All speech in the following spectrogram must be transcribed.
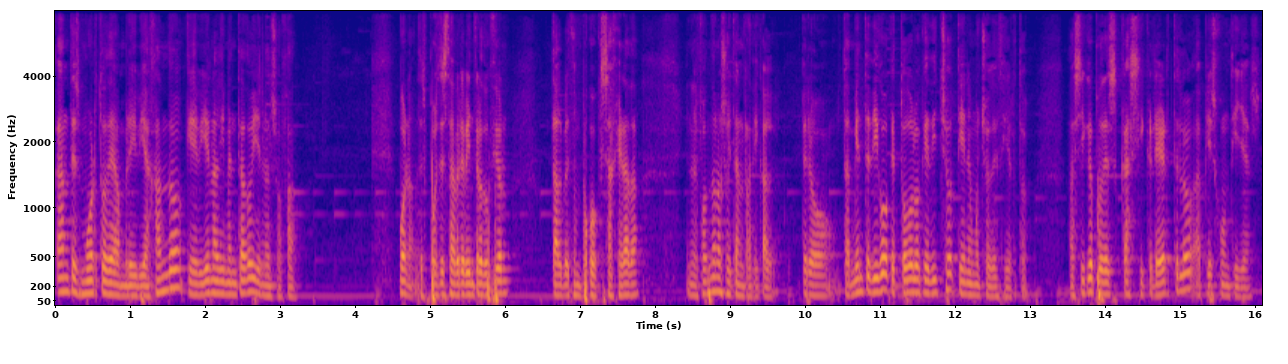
Antes muerto de hambre y viajando que bien alimentado y en el sofá. Bueno, después de esta breve introducción, tal vez un poco exagerada, en el fondo no soy tan radical, pero también te digo que todo lo que he dicho tiene mucho de cierto así que puedes casi creértelo a pies juntillas.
